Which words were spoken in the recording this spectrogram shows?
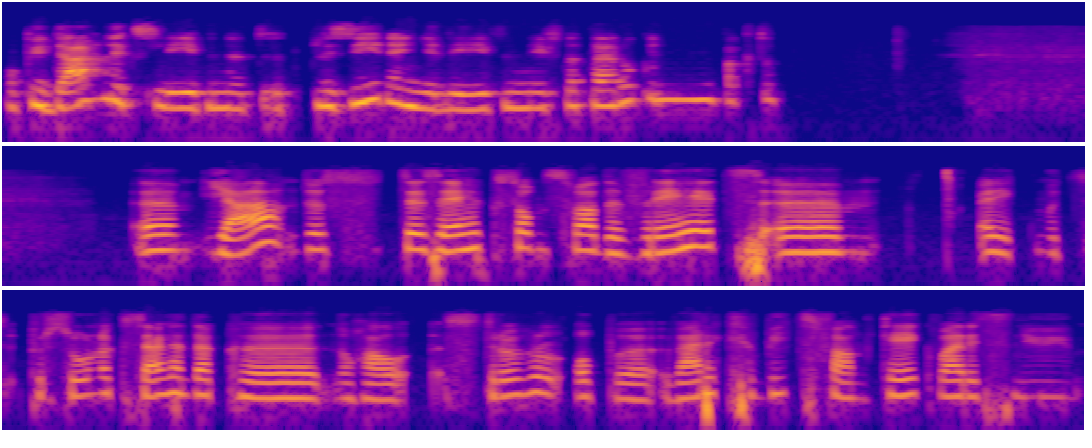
op je dagelijks leven, het, het plezier in je leven. Heeft dat daar ook een impact op? Um, ja, dus het is eigenlijk soms wat de vrijheid. Um, ik moet persoonlijk zeggen dat ik uh, nogal struggle op uh, werkgebied. Van kijk, waar is nu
